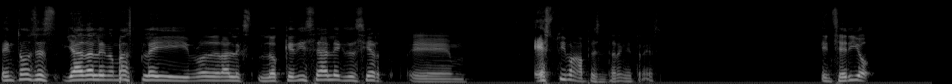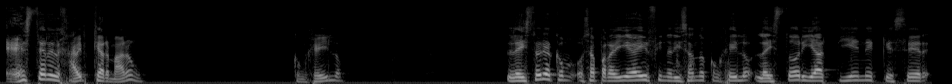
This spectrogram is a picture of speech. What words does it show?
Entonces, ya dale nomás play, brother Alex. Lo que dice Alex es cierto. em, esto iban a presentar en E3. En serio, este era el hype que armaron con Halo. La historia, como- o sea, para ya ir finalizando con Halo, la historia tiene que ser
